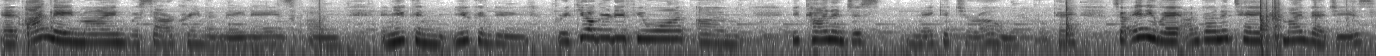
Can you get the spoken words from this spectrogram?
And I made mine with sour cream and mayonnaise. Um, and you can you can do Greek yogurt if you want. Um, you kind of just make it your own, okay? So anyway, I'm going to take my veggies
